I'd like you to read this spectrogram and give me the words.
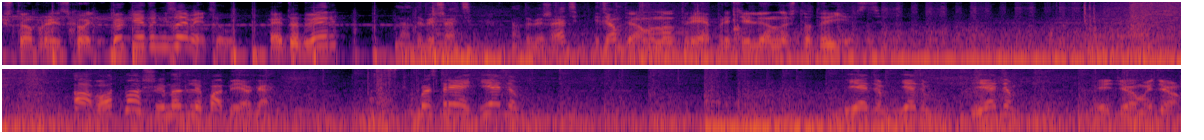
Что происходит? Как я это не заметил? Это дверь? Надо бежать, надо бежать. Идем. Там внутри определенно что-то есть. А вот машина для побега. Быстрее, едем. Едем, едем, едем. Идем, идем.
